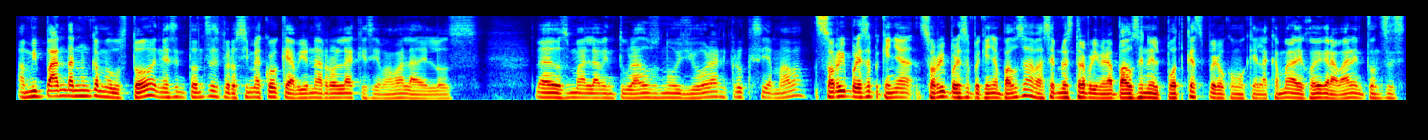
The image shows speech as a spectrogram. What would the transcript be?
A mí Panda nunca me gustó en ese entonces, pero sí me acuerdo que había una rola que se llamaba la de los... La de los malaventurados no lloran, creo que se llamaba. Sorry por esa pequeña, sorry por esa pequeña pausa. Va a ser nuestra primera pausa en el podcast, pero como que la cámara dejó de grabar, entonces...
